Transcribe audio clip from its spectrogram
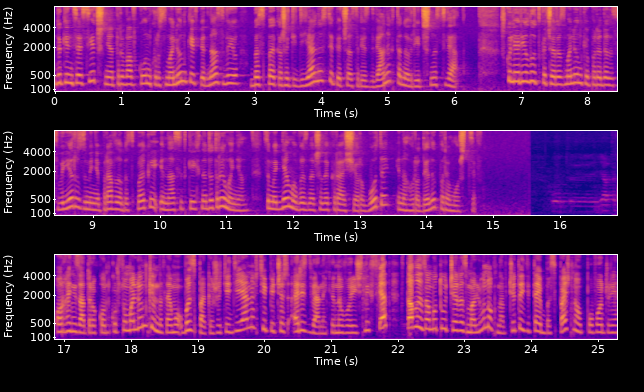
До кінця січня тривав конкурс малюнків під назвою Безпека життєдіяльності під час різдвяних та новорічних свят. Школярі Луцька через малюнки передали своє розуміння правил безпеки і наслідки їх недотримання. Цими днями визначили кращі роботи і нагородили переможців. Організатори конкурсу малюнків на тему безпеки життєдіяльності під час різдвяних і новорічних свят ставили за мету через малюнок навчити дітей безпечного поводження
